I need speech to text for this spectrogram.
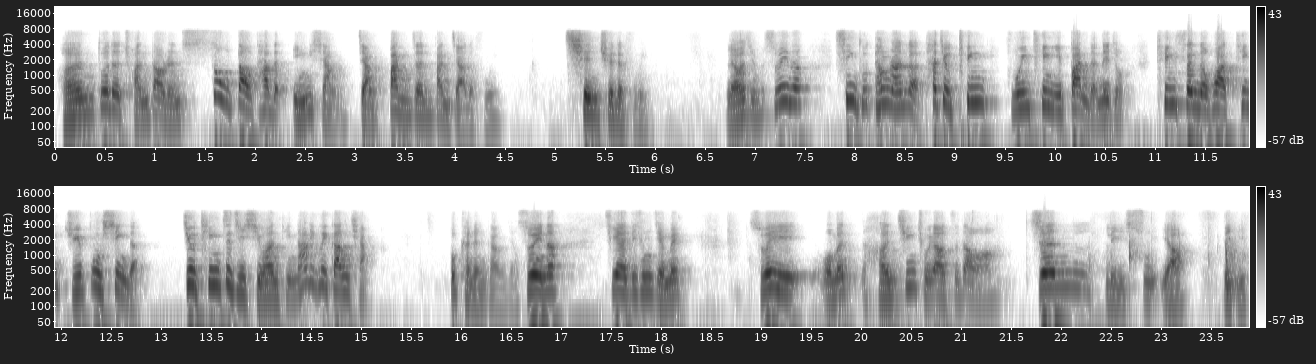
很多的传道人受到他的影响，讲半真半假的福音，欠缺的福音，了解吗？所以呢，信徒当然了，他就听福音听一半的那种，听神的话听局部性的，就听自己喜欢听，哪里会刚强？不可能刚强。所以呢，亲爱的弟兄姐妹，所以我们很清楚要知道啊，真理束腰第一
